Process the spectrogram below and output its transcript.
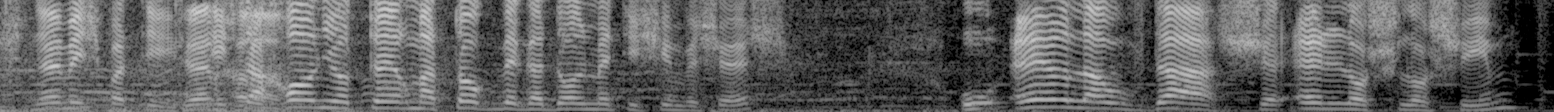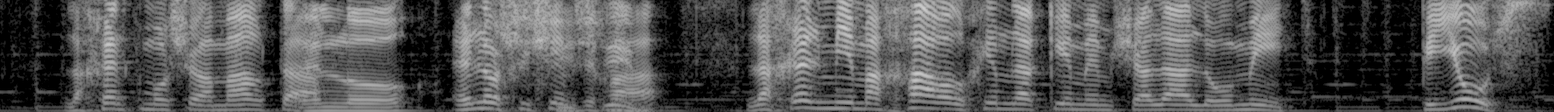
שני משפטים. כן, ניצחון יותר מתוק וגדול מ-96. הוא ער לעובדה שאין לו 30, לכן כמו שאמרת... אין לו... אין לו 60, 60. סליחה. לכן ממחר הולכים להקים ממשלה לאומית. פיוס.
